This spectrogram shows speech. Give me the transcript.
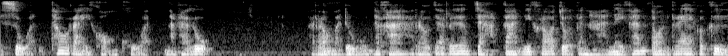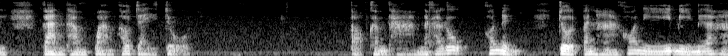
ษส่วนเท่าไรของขวดนะคะลูก เรามาดูนะคะ เราจะเริ่มจากการวิเคราะห์โจทย์ปัญหาในขั้นตอนแรกก็คือ การทำความเข้าใจโจทย์ ตอบคำถามนะคะลูก ข้อ 1 โจทย์ปัญหาข้อนี้มีเนื้อหา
